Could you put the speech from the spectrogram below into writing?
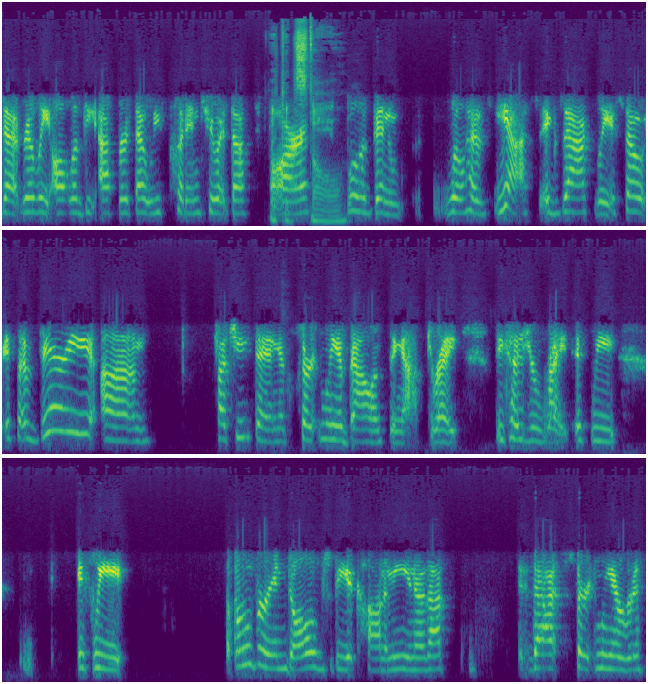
that really all of the effort that we've put into it thus far will have been will have yes exactly. So it's a very um, touchy thing. It's certainly a balancing act, right? Because you're right. If we if we overindulge the economy, you know, that's that's certainly a risk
